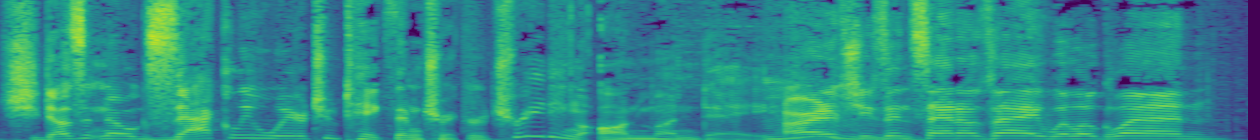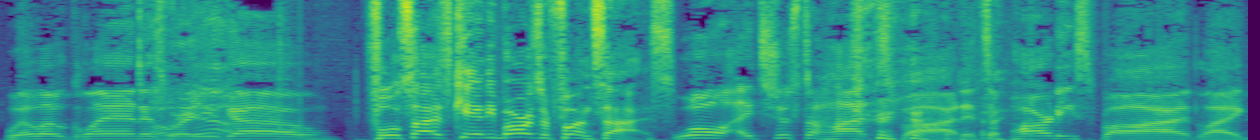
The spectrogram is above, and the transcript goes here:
She doesn't know exactly where to take them trick or treating on Monday. All right, if she's in San Jose, Willow Glen. Willow Glen is Oh, where you go. Full size candy bars or fun size? Well, it's just a hot spot. it's a party spot. Like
